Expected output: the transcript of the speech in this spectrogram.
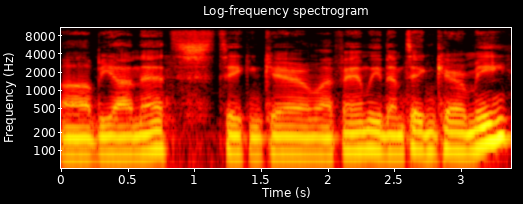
Uh, beyond that, taking care of my family, them taking care of me,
